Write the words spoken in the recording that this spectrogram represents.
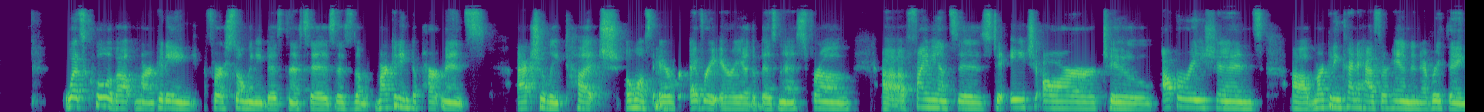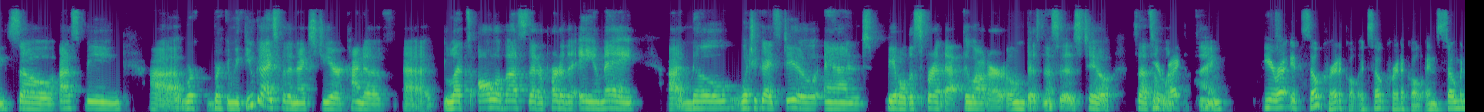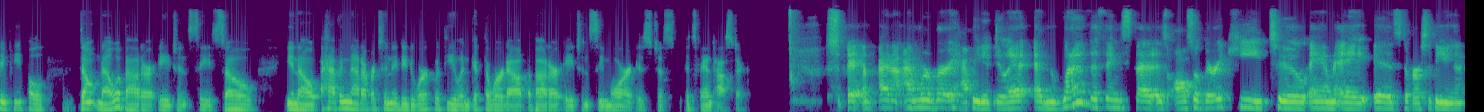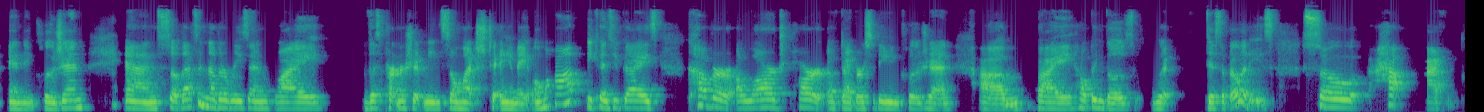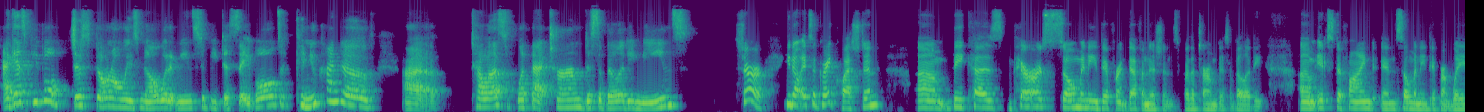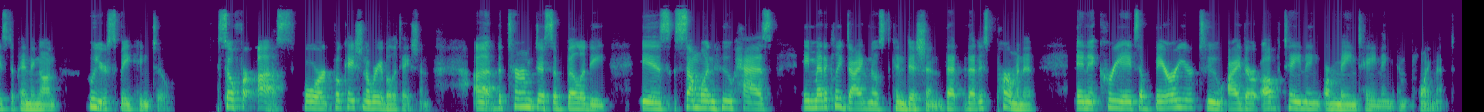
What's cool about marketing for so many businesses is the marketing departments actually touch almost every, every area of the business from uh, finances to HR to operations. Uh, marketing kind of has their hand in everything. So, us being uh, work, working with you guys for the next year kind of uh, lets all of us that are part of the AMA uh, know what you guys do and be able to spread that throughout our own businesses too. So that's You're a right. thing. You're right. It's so critical. It's so critical. And so many people don't know about our agency. So, you know, having that opportunity to work with you and get the word out about our agency more is just, it's fantastic. And, and, we're very happy to do it. And one of the things that is also very key to AMA is diversity and inclusion. And so that's another reason why this partnership means so much to AMA Omaha because you guys cover a large part of diversity inclusion um, by helping those with disabilities. So, how I, I, guess people just don't always know what it means to be disabled. Can you kind of uh, tell us what that term disability means? Sure. You know, it's a great question um, because there are so many different definitions for the term disability. Um, it's defined in so many different ways depending on who you're speaking to. So, for us, for vocational rehabilitation, uh, the term disability is someone who has a medically diagnosed condition that, that is permanent and it creates a barrier to either obtaining or maintaining employment.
